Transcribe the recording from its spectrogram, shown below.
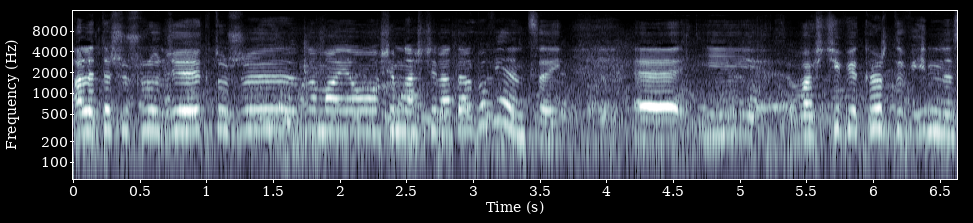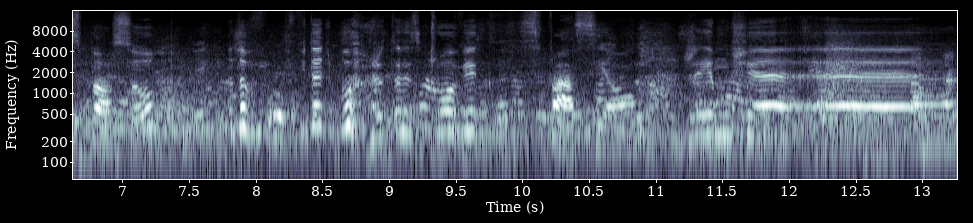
ale też już ludzie, którzy no, mają 18 lat albo więcej. E, I właściwie każdy w inny sposób. No to widać było, że to jest człowiek z pasją, że jemu się e,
